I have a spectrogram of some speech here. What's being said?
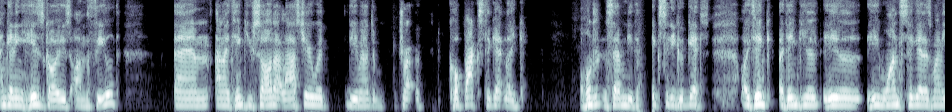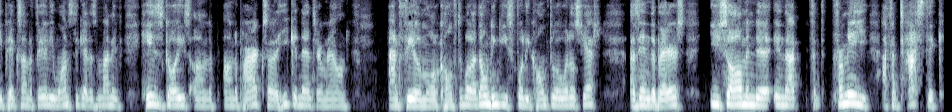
and getting his guys on the field. Um, and I think you saw that last year with the amount of dra- cutbacks to get like 170 picks that he could get. I think I think he'll he'll he wants to get as many picks on the field. He wants to get as many of his guys on the on the park so that he can then turn around and feel more comfortable. I don't think he's fully comfortable with us yet, as in the Bears. You saw him in the in that for me a fantastic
